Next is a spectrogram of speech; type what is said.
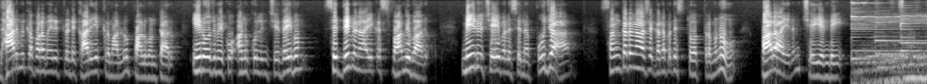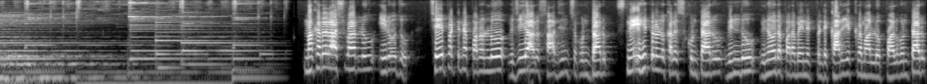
ధార్మికపరమైనటువంటి కార్యక్రమాల్లో పాల్గొంటారు. ఈరోజు మీకు అనుకూలించే దైవం సిద్ధి వినాయక స్వామివారు. మీరు చేయవలసిన పూజ సంకటనాశ గణపతి స్తోత్రమును పారాయణం చేయండి. మకర రాశి వారు ఈరోజు చేపట్టిన పనుల్లో విజయాలు సాధించుకుంటారు. స్నేహితులను కలుసుకుంటారు. విందు వినోదపరమైనటువంటి కార్యక్రమాల్లో పాల్గొంటారు.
